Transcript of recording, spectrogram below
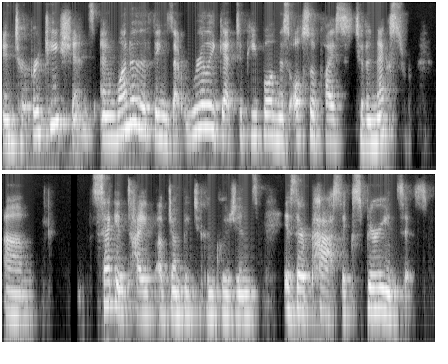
interpretations. And one of the things that really get to people, and this also applies to the next um, second type of jumping to conclusions, is their past experiences.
